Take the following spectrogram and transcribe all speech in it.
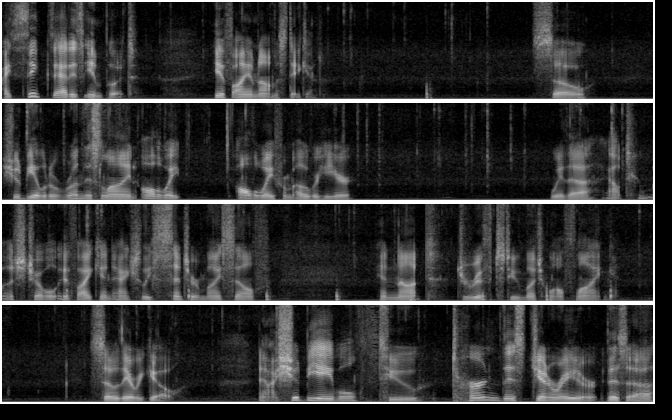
I think that is input, if I am not mistaken. So should be able to run this line all the way all the way from over here without too much trouble if I can actually center myself and not drift too much while flying. So there we go. Now I should be able to turn this generator, this uh,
